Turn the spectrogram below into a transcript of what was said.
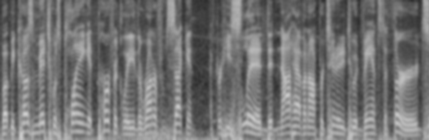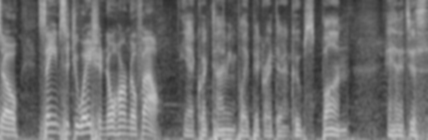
But because Mitch was playing it perfectly, the runner from second, after he slid, did not have an opportunity to advance to third. So, same situation, no harm, no foul. Yeah, quick timing play pick right there. And Coop spun, and it just,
